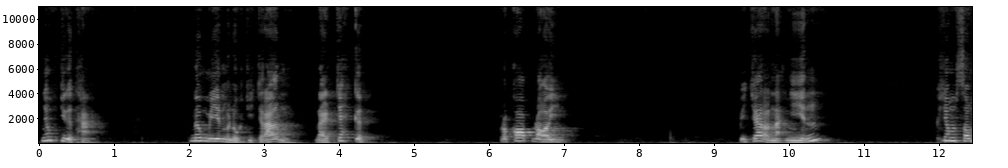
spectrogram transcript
ខ្ញុំជឿថា នៅមានមនុស្សជាច្រើនដែលចេះគិត ប្រកបដោយពិចារណញ្ញាណខ្ញុំសុំ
